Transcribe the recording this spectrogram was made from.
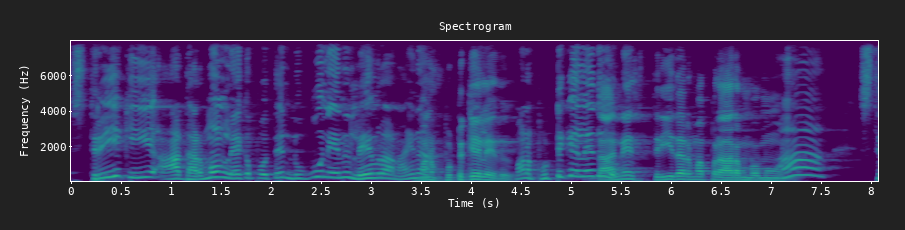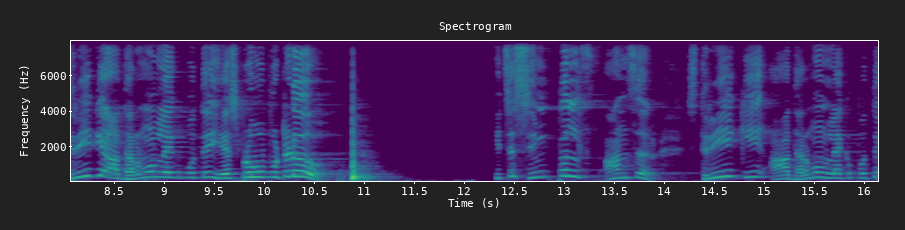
స్త్రీకి ఆ ధర్మం లేకపోతే నువ్వు నేను లేవురా నాయన? మన పుట్టుకే లేదు. మన పుట్టికే లేదు. దాన్నే స్త్రీ ధర్మ ప్రారంభము. స్త్రీకి ఆ ధర్మం లేకపోతే యేసు ప్రభు పుట్టడు. ఇట్స్ ఎ సింపుల్ ఆన్సర్ స్త్రీకి ఆ ధర్మం లేకపోతే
